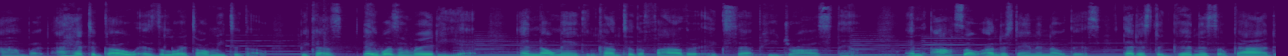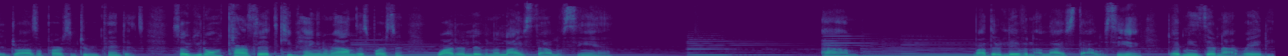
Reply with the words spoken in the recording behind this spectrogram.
Um, but I had to go as the Lord told me to go because they wasn't ready yet. And no man can come to the Father except he draws them. And also understand and know this that it's the goodness of God that draws a person to repentance. So you don't constantly have to keep hanging around this person while they're living a lifestyle of sin. Um, while they're living a lifestyle of sin, that means they're not ready.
